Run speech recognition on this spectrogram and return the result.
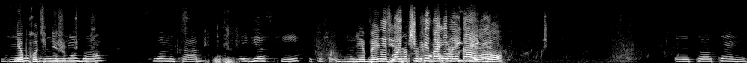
Nie obchodzi mnie, że masz kolejnego członka tej wioski, to się, nie będzie bo im się chyba nie udało. y, to ten.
